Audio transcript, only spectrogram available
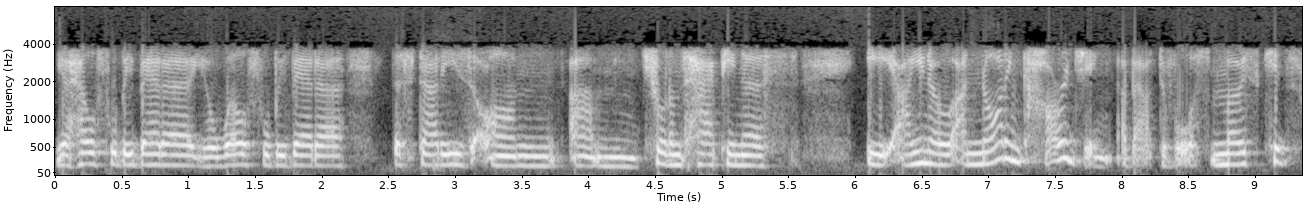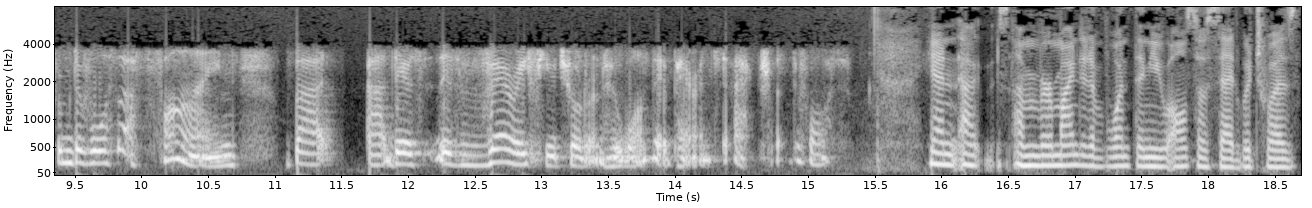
your health will be better, your wealth will be better. The studies on um, children's happiness, i- you know, are not encouraging about divorce. Most kids from divorce are fine, but uh, there's there's very few children who want their parents to actually divorce. Yeah, and uh, I'm reminded of one thing you also said, which was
